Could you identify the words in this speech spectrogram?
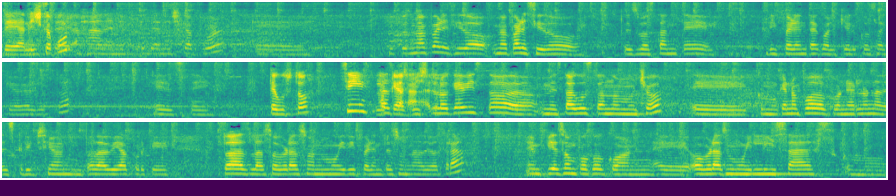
¿De Anish este, Kapoor? ajá, de, Anish Kapoor. Eh, y pues me ha parecido, me ha parecido pues bastante diferente a cualquier cosa que había visto. Este, ¿Te gustó? Sí, lo que has visto. Lo que he visto eh, me está gustando mucho. Eh, como que no puedo ponerle una descripción todavía porque todas las obras son muy diferentes una de otra. Empiezo un poco con eh, obras muy lisas, como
